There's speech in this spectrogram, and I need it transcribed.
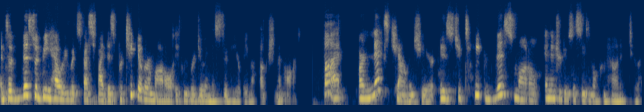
And so this would be how we would specify this particular model if we were doing this through the ARIMA function in R. But our next challenge here is to take this model and introduce a seasonal component to it.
